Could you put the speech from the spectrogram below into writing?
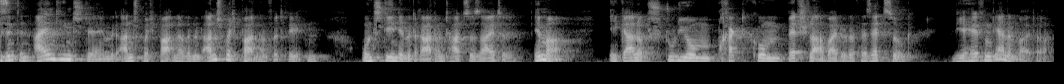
sind in allen Dienststellen mit Ansprechpartnerinnen und Ansprechpartnern vertreten und stehen dir mit Rat und Tat zur Seite. Immer. Egal ob Studium, Praktikum, Bachelorarbeit oder Versetzung. Wir helfen gerne weiter.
